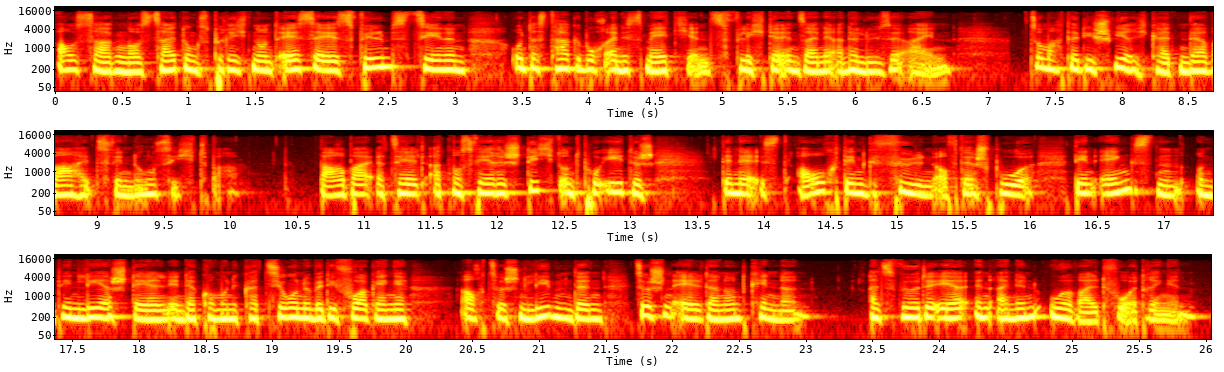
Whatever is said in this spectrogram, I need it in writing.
Aussagen aus Zeitungsberichten und Essays, Filmszenen und das Tagebuch eines Mädchens pflicht er in seine Analyse ein. So macht er die Schwierigkeiten der Wahrheitsfindung sichtbar. Barber erzählt atmosphärisch dicht und poetisch, denn er ist auch den Gefühlen auf der Spur, den Ängsten und den Leerstellen in der Kommunikation über die Vorgänge, auch zwischen Liebenden, zwischen Eltern und Kindern, als würde er in einen Urwald vordringen.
